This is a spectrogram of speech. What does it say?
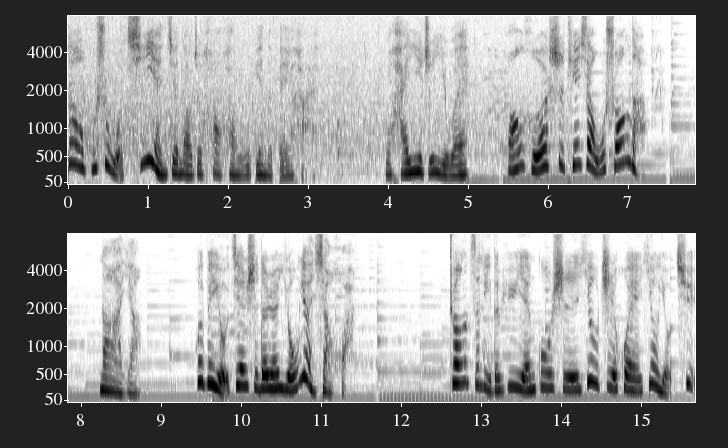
要不是我亲眼见到这浩瀚无边的北海，我还一直以为……”黄河是天下无双的，那样会被有见识的人永远笑话。庄子里的寓言故事又智慧又有趣，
